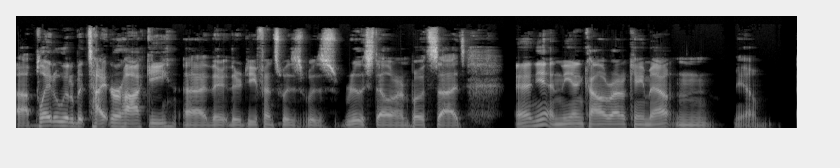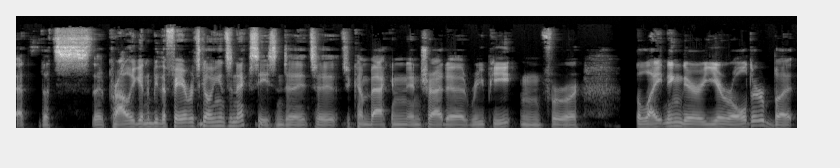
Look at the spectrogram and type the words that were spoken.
uh, played a little bit tighter hockey. Uh, their their defense was was really stellar on both sides, and yeah, in the end, Colorado came out and you know that's that's they're probably going to be the favorites going into next season to to to come back and, and try to repeat. And for the Lightning, they're a year older, but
